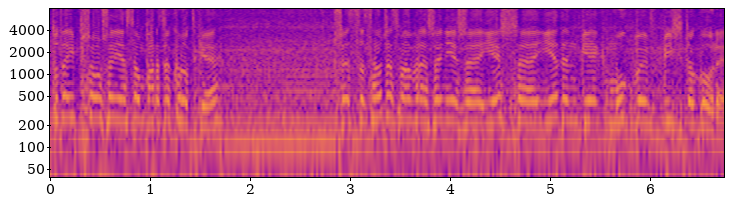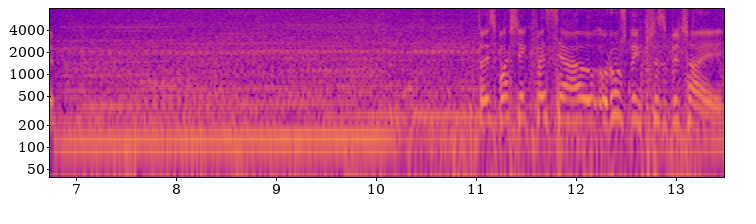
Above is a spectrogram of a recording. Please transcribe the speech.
Tutaj przełożenia są bardzo krótkie, przez co cały czas mam wrażenie, że jeszcze jeden bieg mógłbym wbić do góry. To jest właśnie kwestia różnych przyzwyczajeń.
